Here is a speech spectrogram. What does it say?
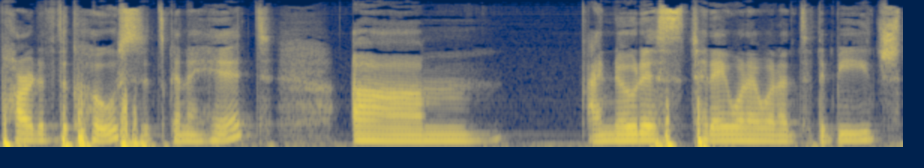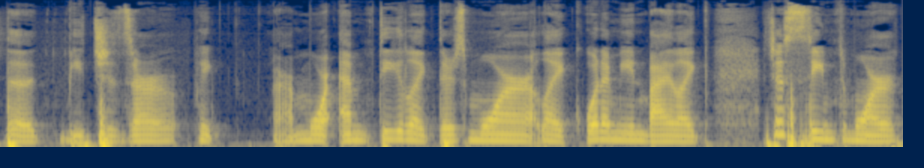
part of the coast it's going to hit. Um, I noticed today when I went out to the beach, the beaches are are more empty. Like there's more like what I mean by like it just seemed more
